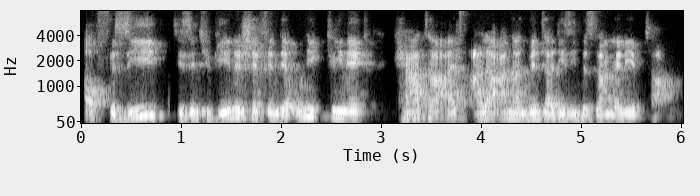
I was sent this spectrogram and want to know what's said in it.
auch für Sie, Sie sind Hygienechefin der Uniklinik, härter als alle anderen Winter, die Sie bislang erlebt haben?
